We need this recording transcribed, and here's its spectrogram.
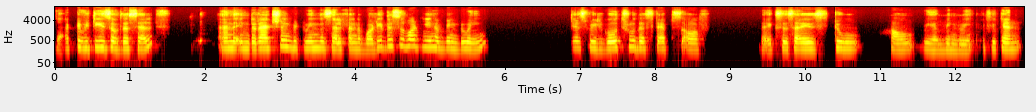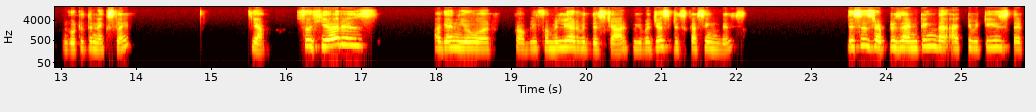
the activities of the self and the interaction between the self and the body. This is what we have been doing. Just we'll go through the steps of the exercise to how we have been doing. If you can go to the next slide. Yeah. So here is, again, you are probably familiar with this chart. We were just discussing this. This is representing the activities that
